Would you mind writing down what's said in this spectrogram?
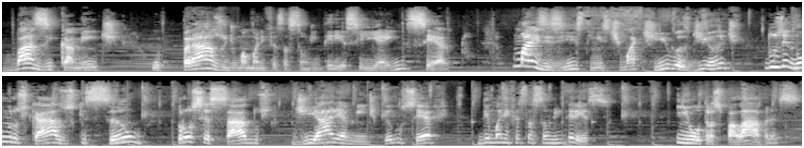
Basicamente, o prazo de uma manifestação de interesse ele é incerto, mas existem estimativas diante dos inúmeros casos que são processados diariamente pelo CEF de manifestação de interesse. Em outras palavras,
